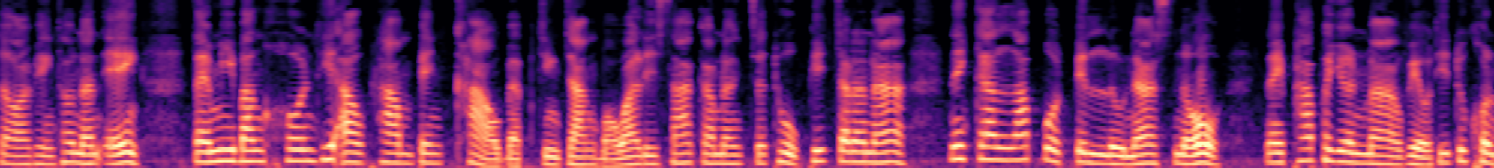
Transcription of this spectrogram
จอยเพียงเท่านั้นเอง แต่มีบางคนที่เอาทำเป็นข่าวแบบจริงจังบอกว่าลิซ่ากำลังจะถูกพิจารณาในการรับบทเป็นลูน่าสโนว ในภาพยนตร์มาเวลที่ทุกคน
